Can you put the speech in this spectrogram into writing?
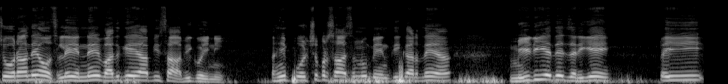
ਚੋਰਾਂ ਦੇ ਹੌਸਲੇ ਇੰਨੇ ਵੱਧ ਗਏ ਆ ਵੀ ਹਿਸਾਬ ਹੀ ਕੋਈ ਨਹੀਂ। ਅਸੀਂ ਪੁਲਿਸ ਪ੍ਰਸ਼ਾਸਨ ਨੂੰ ਬੇਨਤੀ ਕਰਦੇ ਆ ਮੀਡੀਆ ਦੇ ਜ਼ਰੀਏ ਭਈ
